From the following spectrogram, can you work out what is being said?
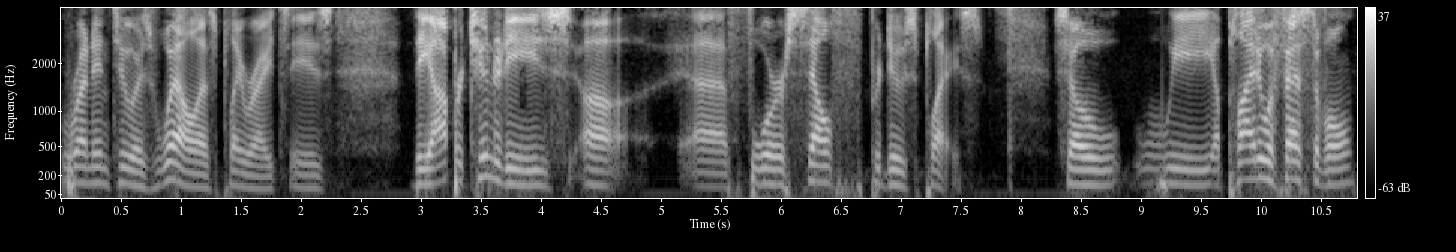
run into as well as playwrights is the opportunities uh, uh, for self-produced plays. So we apply to a festival,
